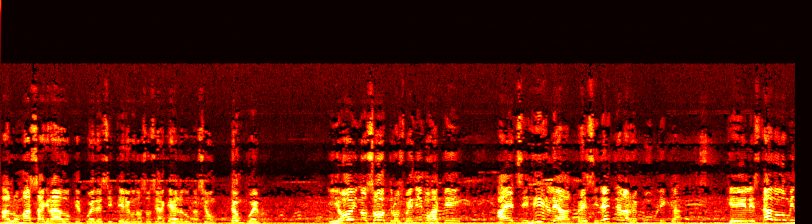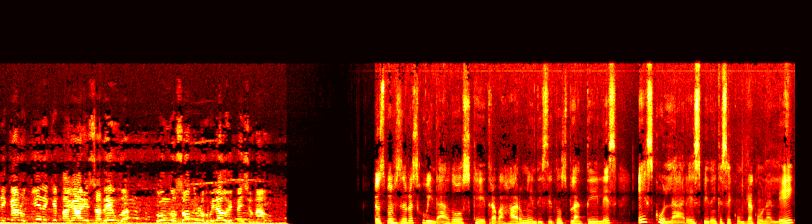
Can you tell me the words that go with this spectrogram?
a lo más sagrado que puede existir en una sociedad, que es la educación de un pueblo. Y hoy nosotros venimos aquí a exigirle al presidente de la República que el Estado Dominicano tiene que pagar esa deuda con nosotros los jubilados y pensionados. Los profesores jubilados que trabajaron en distintos planteles escolares piden que se cumpla con la ley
